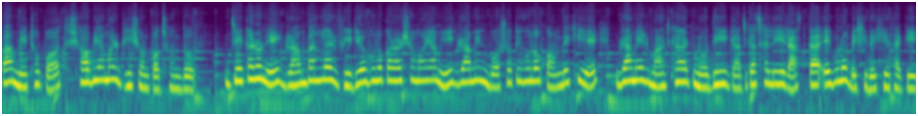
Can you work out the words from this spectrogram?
বা মেঠো পথ সবই আমার ভীষণ পছন্দ। যে কারণে গ্রাম বাংলার ভিডিওগুলো করার সময় আমি গ্রামীণ বসতিগুলো কম দেখিয়ে গ্রামের মাঠঘাট, নদী, গাছগাছালি, রাস্তা এগুলো বেশি দেখিয়ে থাকি।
